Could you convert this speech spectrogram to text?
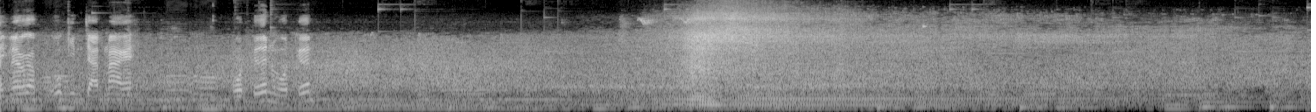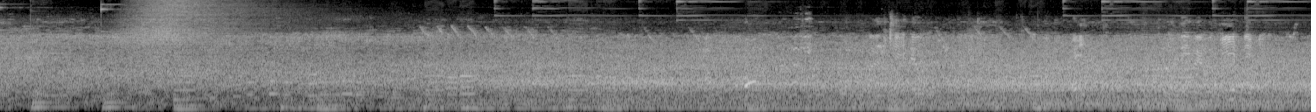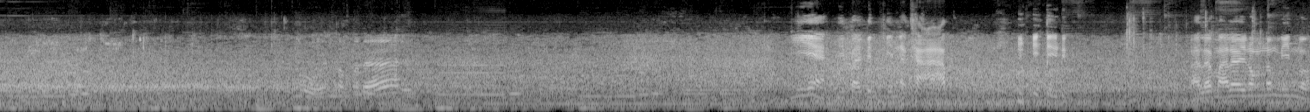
อีกแล้วครับโอ้กินจัดมากเลยโหดเกินโหดเกิน เป็นกินนะครับ มาแล้วมาแล้วน้องน้องมินเหรอ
